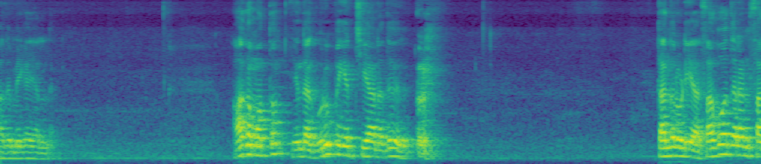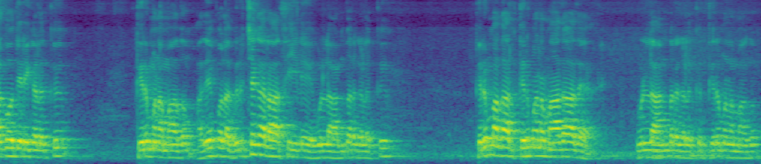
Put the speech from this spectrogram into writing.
அது மிகையல்ல. ஆக மொத்தம் இந்த குரு பயிற்சியானது தங்களுடைய சகோதரன் சகோதரிகளுக்கு திருமணமாகும். அதே போல் விருச்சக ராசியிலே உள்ள அன்பர்களுக்கு திருமகா திருமணம் ஆகாத உள்ள அன்பர்களுக்கு திருமணமாகும்.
